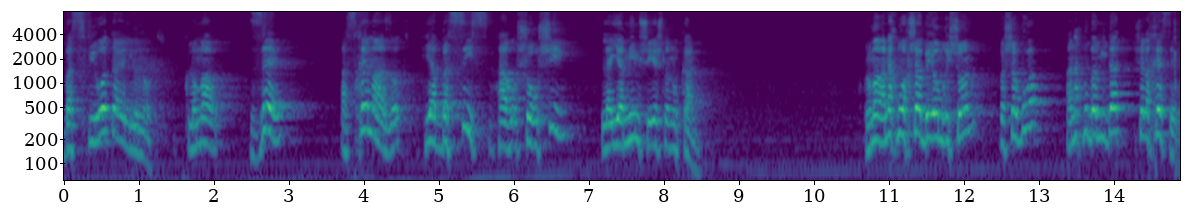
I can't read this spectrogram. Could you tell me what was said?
בספירות העליונות. כלומר, זה, הסכמה הזאת, היא הבסיס השורשי לימים שיש לנו כאן. כלומר, אנחנו עכשיו ביום ראשון בשבוע, אנחנו במידת של החסד.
